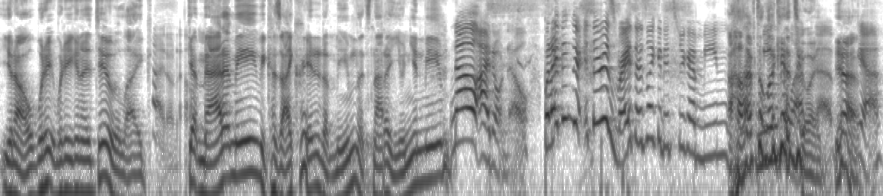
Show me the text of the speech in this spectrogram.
you know, what are, what are you going to do? Like, I don't know. Get mad at me because I created a meme that's not a union meme? No, I don't know. But I think there there is right. There's like an Instagram meme. I'll have to look into it. Yeah. Yeah.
